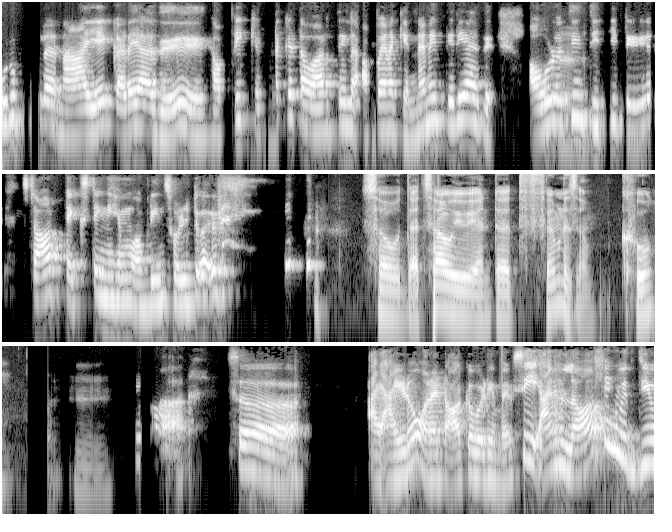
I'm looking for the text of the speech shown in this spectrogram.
உருப்புல நாயே கிடையாது அப்படி கெட்ட கெட்ட வார்த்தையில அப்ப எனக்கு என்னன்னே தெரியாது அவ்வளோத்தையும் திட்டிட்டு ஸ்டாப் டெக்ஸ்டிங் ஹிம் அப்படின்னு சொல்லிட்டு வருவேன் So that's how you entered feminism. Cool. Mm. So I I don't want to talk about him. See, I'm laughing with you.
